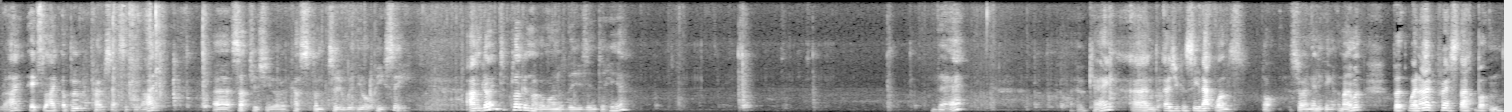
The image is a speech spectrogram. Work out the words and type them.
Right? It's like a boot process, if you like, uh, such as you're accustomed to with your PC. I'm going to plug another one of these into here. There. Okay, and as you can see that one's not showing anything at the moment, but when I press that button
